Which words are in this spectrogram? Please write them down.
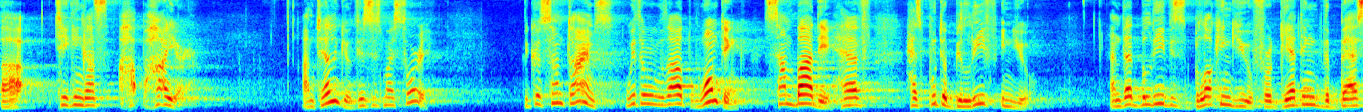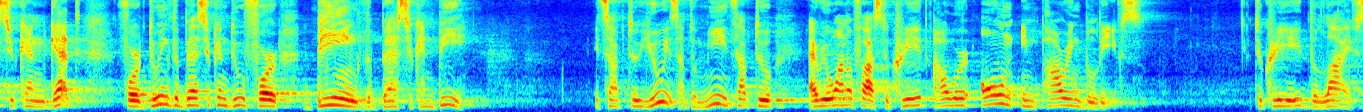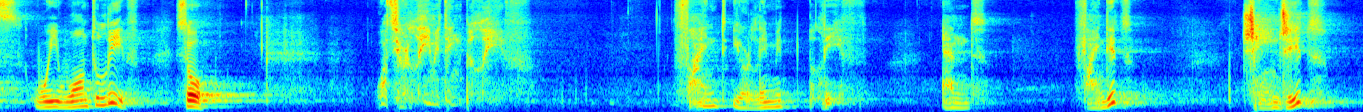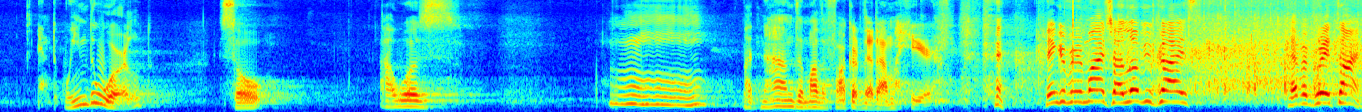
uh, taking us up higher. I'm telling you, this is my story. Because sometimes, with or without wanting, somebody have, has put a belief in you. And that belief is blocking you for getting the best you can get, for doing the best you can do, for being the best you can be. It's up to you, it's up to me, it's up to every one of us to create our own empowering beliefs, to create the lives we want to live. So, what's your limiting belief? Find your limit belief and find it, change it, and win the world. So, I was. Hmm, But now I'm the motherfucker that I'm here. Thank you very much. I love you guys. Have a great time.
